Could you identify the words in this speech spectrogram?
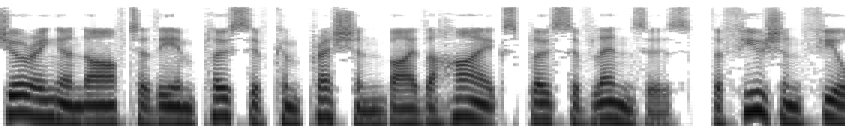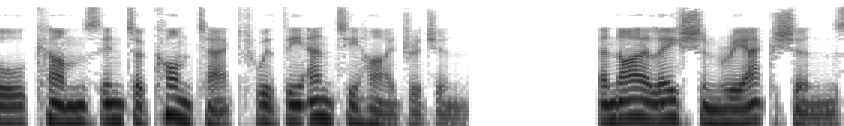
During and after the implosive compression by the high explosive lenses, the fusion fuel comes into contact with the antihydrogen. Annihilation reactions,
